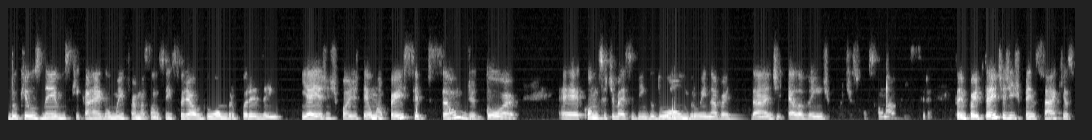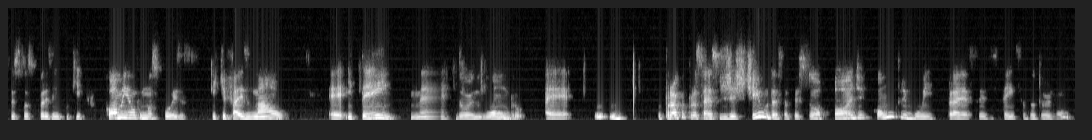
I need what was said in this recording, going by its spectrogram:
do que os nervos que carregam uma informação sensorial do ombro, por exemplo. E aí a gente pode ter uma percepção de dor é, como se tivesse vindo do ombro, e na verdade ela vem de disfunção na víscera. Então é importante a gente pensar que as pessoas, por exemplo, que comem algumas coisas e que faz mal é, e tem né, dor no ombro, é, o, o, próprio processo digestivo dessa pessoa pode contribuir para essa existência da dor no ombro.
